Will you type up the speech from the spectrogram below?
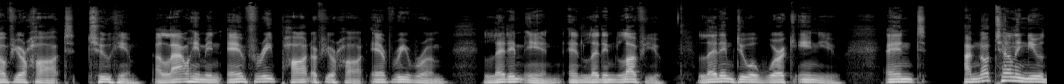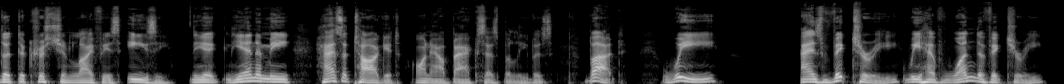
of your heart to him. Allow him in every part of your heart, every room. Let him in and let him love you. Let him do a work in you. And I'm not telling you that the Christian life is easy. The, the enemy has a target on our backs as believers, but we, as victory, we have won the victory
